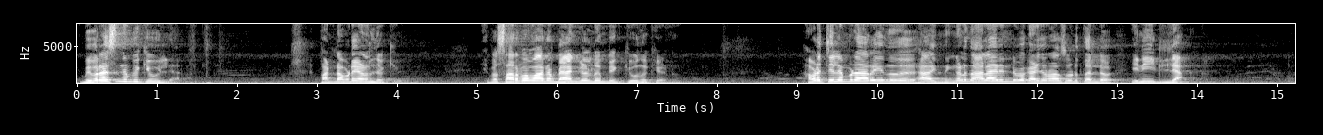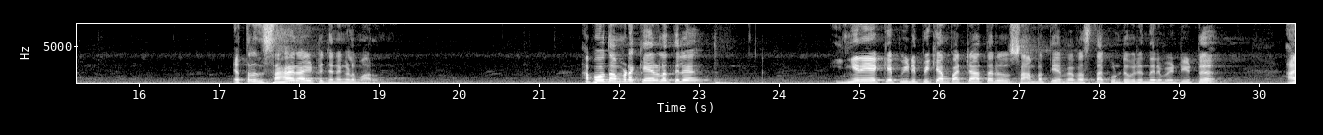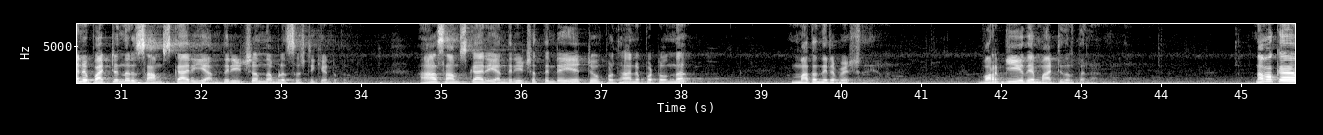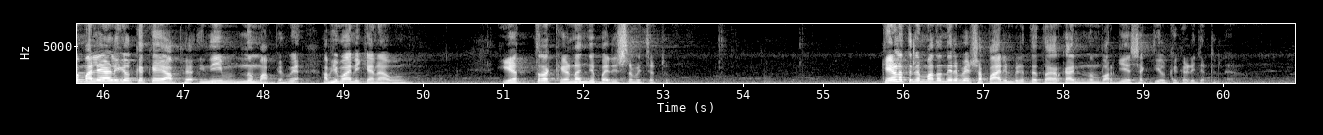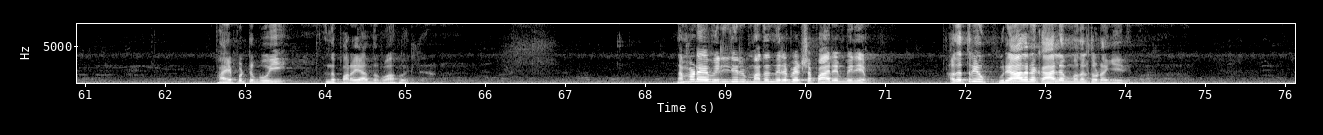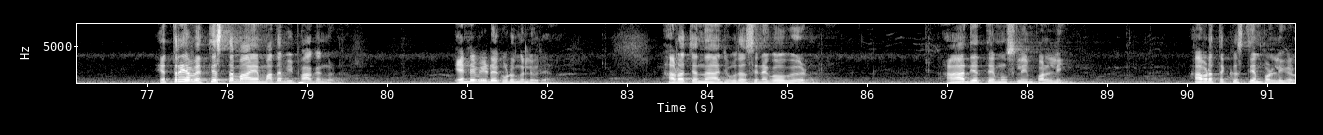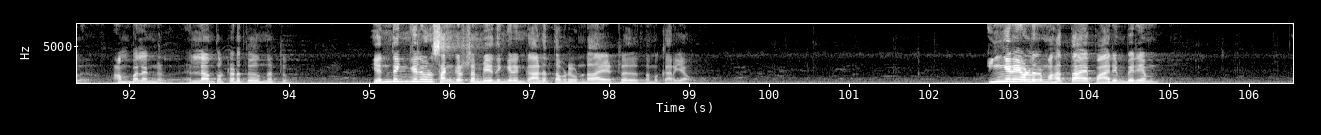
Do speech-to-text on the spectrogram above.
ബിവറേസിന് മുമ്പ് ക്യൂ ഇല്ല. പണ്ട് അവിടെയാണല്ലോ ക്യൂ. ഇപ്പൊ സർവമാനം ബാങ്കുകളുടെ മുമ്പിൽ ക്യൂ നിൽക്കുകയാണ്. അവിടെ ചെല്ലുമ്പോഴാണ് അറിയുന്നത് ഹാ നിങ്ങൾ നാലായിരം രൂപ കഴിഞ്ഞ പ്രാവശ്യം എടുത്തല്ലോ ഇനി ഇല്ല. എത്ര നിസ്സഹായരായിട്ട് ജനങ്ങൾ മാറുന്നു. അപ്പോൾ നമ്മുടെ കേരളത്തിൽ ഇങ്ങനെയൊക്കെ പീഡിപ്പിക്കാൻ പറ്റാത്തൊരു സാമ്പത്തിക വ്യവസ്ഥ കൊണ്ടുവരുന്നതിന് വേണ്ടിയിട്ട് അതിന് പറ്റുന്നൊരു സാംസ്കാരിക അന്തരീക്ഷം നമ്മൾ സൃഷ്ടിക്കേണ്ടതുണ്ട്. ആ സാംസ്കാരിക അന്തരീക്ഷത്തിന്റെ ഏറ്റവും പ്രധാനപ്പെട്ട ഒന്ന് മതനിരപേക്ഷതയാണ്. വർഗീയതയെ മാറ്റി നിർത്തലാണ്. നമുക്ക് മലയാളികൾക്കൊക്കെ അഭ്യ ഇനിയും ഇന്നും അഭ്യ അഭിമാനിക്കാനാവും. എത്ര കിണഞ്ഞ് പരിശ്രമിച്ചിട്ടും. കേരളത്തിലെ മതനിരപേക്ഷ പാരമ്പര്യത്തെ തകർക്കാൻ ഇന്നും വർഗീയ ശക്തികൾക്ക് കഴിഞ്ഞിട്ടില്ല. ഭയപ്പെട്ടു പോയി എന്ന് പറയാൻ നിർവാഹമില്ല. നമ്മുടെ വലിയൊരു മതനിരപേക്ഷ പാരമ്പര്യം അത് എത്രയോ പുരാതന കാലം മുതൽ തുടങ്ങിയിരുന്നു എത്രയോ വ്യത്യസ്തമായ മതവിഭാഗങ്ങൾ. എന്റെ വീട് കൊടുങ്ങല്ലൂരാണ്. അവിടെ ചെന്ന ജൂത സിനഗോഗുകൾ ആദ്യത്തെ മുസ്ലിം പള്ളി അവിടുത്തെ ക്രിസ്ത്യൻ പള്ളികൾ അമ്പലങ്ങൾ എല്ലാം തൊട്ടടുത്ത് നിന്നിട്ടും എന്തെങ്കിലും ഒരു സംഘർഷം ഏതെങ്കിലും കാലത്ത് അവിടെ ഉണ്ടായിട്ട് നമുക്കറിയാവും. ഇങ്ങനെയുള്ളൊരു മഹത്തായ പാരമ്പര്യം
